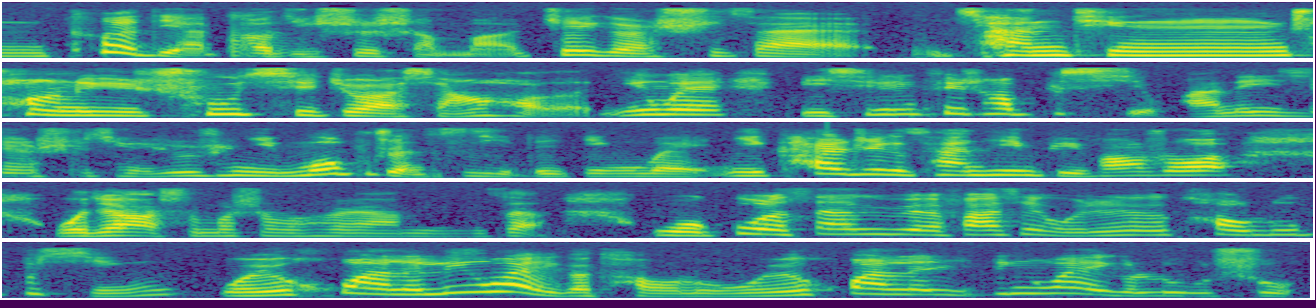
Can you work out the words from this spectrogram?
嗯，特点到底是什么？这个是在餐厅创立初期就要想好的，因为米其林非常不喜欢的一件事情就是你摸不准自己的定位。你开这个餐厅，比方说我叫什么什么什么样名字，我过了三个月发现我这个套路不行，我又换了另外一个套路，我又换了另外一个路数。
